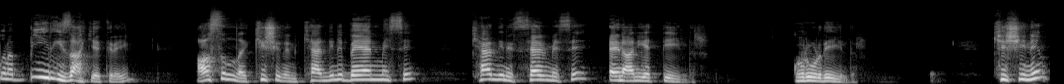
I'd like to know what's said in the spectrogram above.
buna bir izah getireyim. Aslında kişinin kendini beğenmesi, kendini sevmesi enaniyet değildir. Gurur değildir. Kişinin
